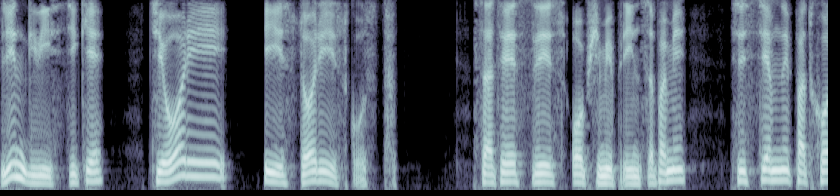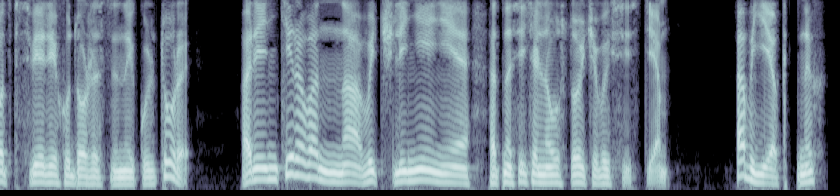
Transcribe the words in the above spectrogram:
лингвистике, теории и истории искусств. В соответствии с общими принципами, системный подход в сфере художественной культуры ориентирован на вычленение относительно устойчивых систем, объектных,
